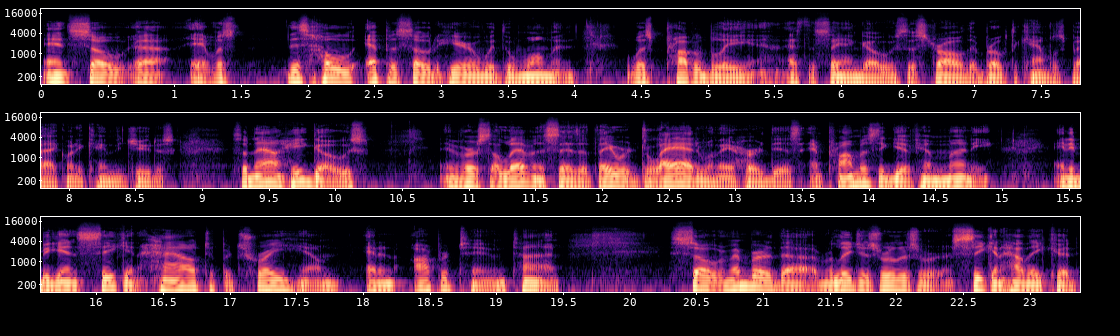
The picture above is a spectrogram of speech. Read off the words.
And so uh, it was this whole episode here with the woman was probably, as the saying goes, the straw that broke the camel's back when it came to Judas. So now he goes. In verse 11, it says that they were glad when they heard this and promised to give him money. And he began seeking how to betray him at an opportune time. So remember, the religious rulers were seeking how they could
